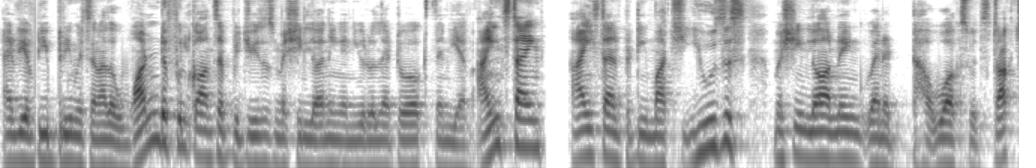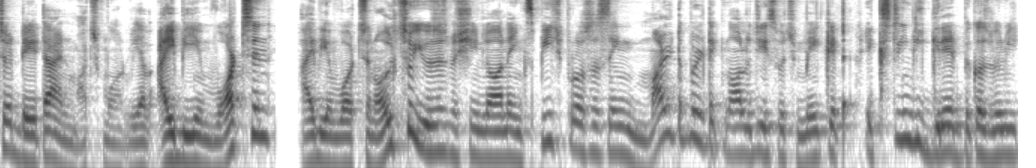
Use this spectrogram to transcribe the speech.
And we have Deep Dream, it's another wonderful concept which uses machine learning and neural networks. Then we have Einstein. Einstein pretty much uses machine learning when it works with structured data and much more. We have IBM Watson. IBM Watson also uses machine learning, speech processing, multiple technologies which make it extremely great because when we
